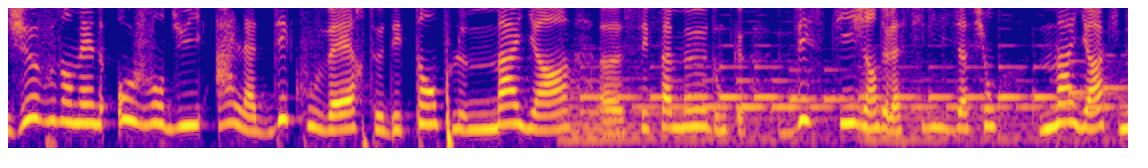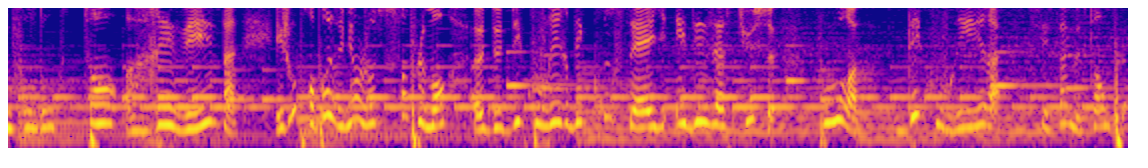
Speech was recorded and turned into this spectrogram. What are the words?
Je vous emmène aujourd'hui à la découverte des temples mayas, euh, ces fameux donc vestiges hein, de la civilisation maya qui nous font donc tant rêver. et je vous propose eh aujourd'hui tout simplement euh, de découvrir des conseils et des astuces pour découvrir ces fameux temples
